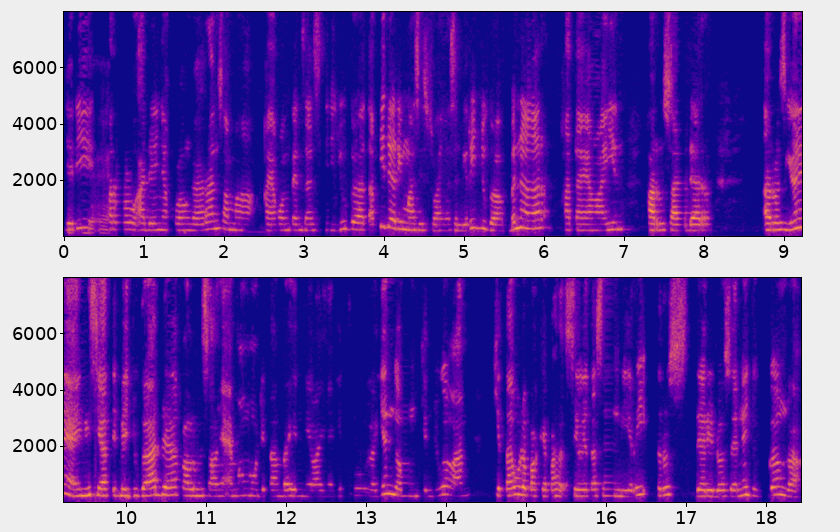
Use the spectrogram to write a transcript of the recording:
Jadi Mm-mm. perlu adanya kelonggaran sama kayak kompensasi juga. Tapi dari mahasiswanya sendiri juga benar kata yang lain harus sadar harus gimana ya inisiatifnya juga ada kalau misalnya emang mau ditambahin nilainya gitu. Lagian nggak mungkin juga kan kita udah pakai fasilitas sendiri terus dari dosennya juga nggak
